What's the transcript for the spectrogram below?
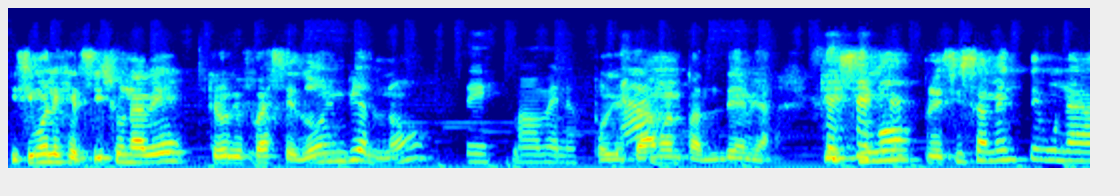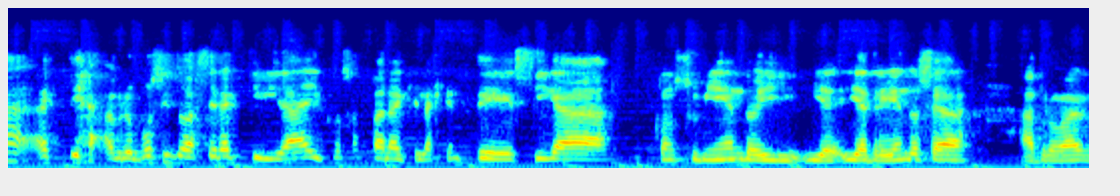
hicimos el ejercicio una vez, creo que fue hace dos inviernos. Sí, más o menos. Porque estábamos en pandemia. Que hicimos precisamente una a propósito de hacer actividades y cosas para que la gente siga consumiendo y, atreviéndose a, probar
